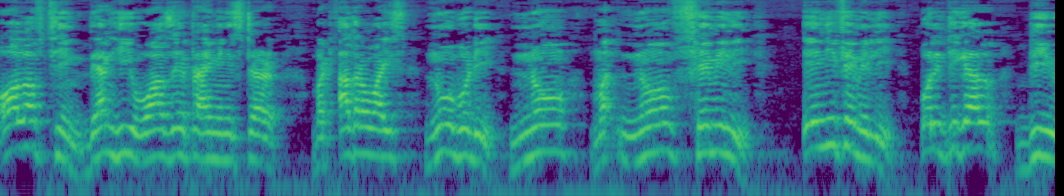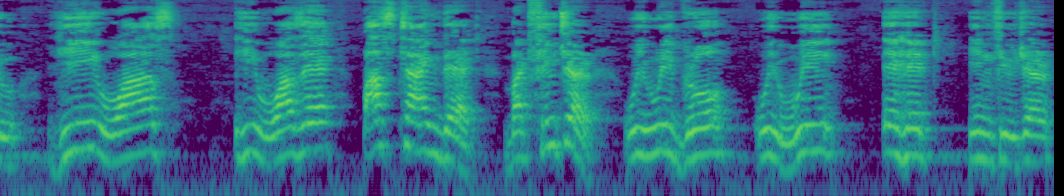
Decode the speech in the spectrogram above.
all of things then he was a prime minister but otherwise nobody no ma- no family any family political view he was he was a past time that but future we will grow we will ahead in future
